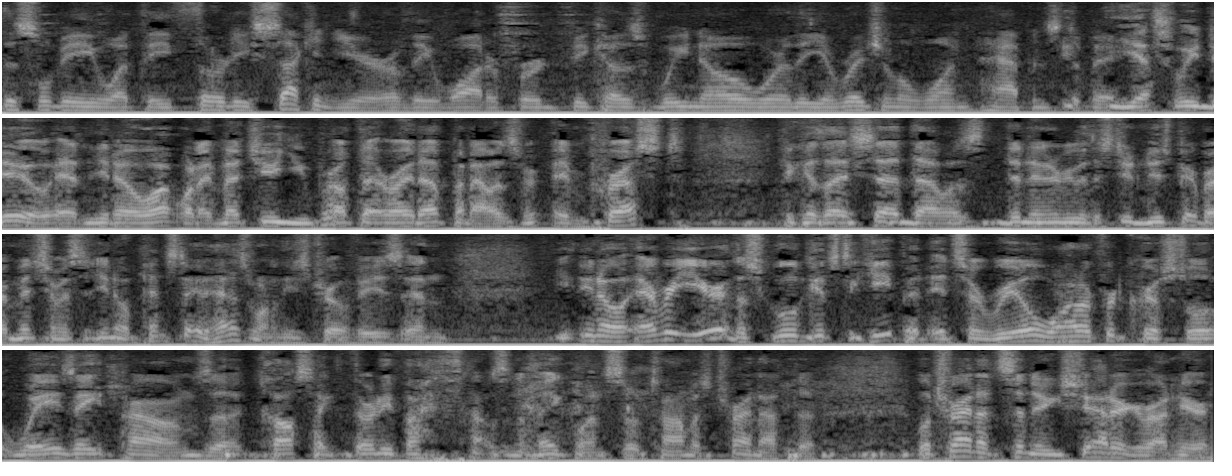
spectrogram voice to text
this will be what the 32nd year of the Waterford because we know where the original one happens to be. Yes, we do. And you know what? When I met you, you brought that right up, and I was impressed because I said I was did an interview with a student newspaper. I mentioned I said, you know, Penn State has one of these trophies, and you know, every year the school gets to keep it. It's a real Waterford crystal. It weighs eight pounds. Uh, costs like thirty-five thousand to make one. So Thomas, try not to. We'll try not to send any shattering around here.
